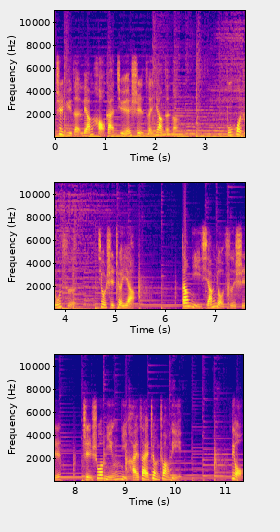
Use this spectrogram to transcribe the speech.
治愈的良好感觉是怎样的呢？不过如此，就是这样。当你享有此时，只说明你还在症状里。六，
